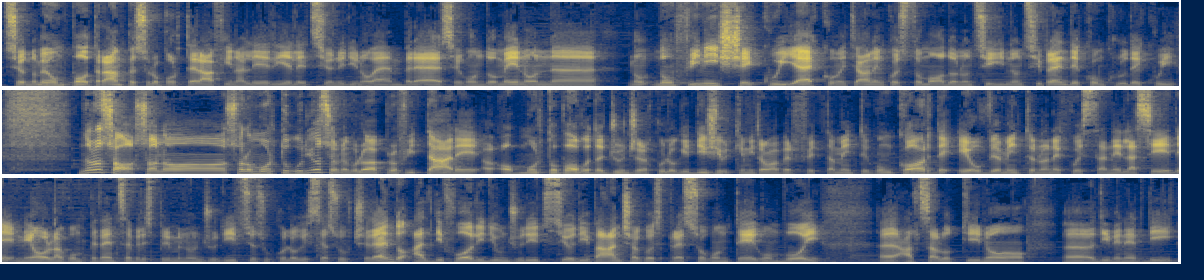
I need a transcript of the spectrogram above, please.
secondo me un po' Trump se lo porterà fino alle rielezioni di novembre. Eh. Secondo me non, non, non, finisce qui, ecco, mettiamolo in questo modo, non si, non si prende e conclude qui. Non lo so, sono, sono, molto curioso, ne volevo approfittare, ho molto poco da aggiungere a quello che dici perché mi trova perfettamente concorde e ovviamente non è questa né la sede né ho la competenza per esprimere un giudizio su quello che stia succedendo al di fuori di un giudizio di pancia che ho espresso con te, con voi eh, al salottino eh, di venerdì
